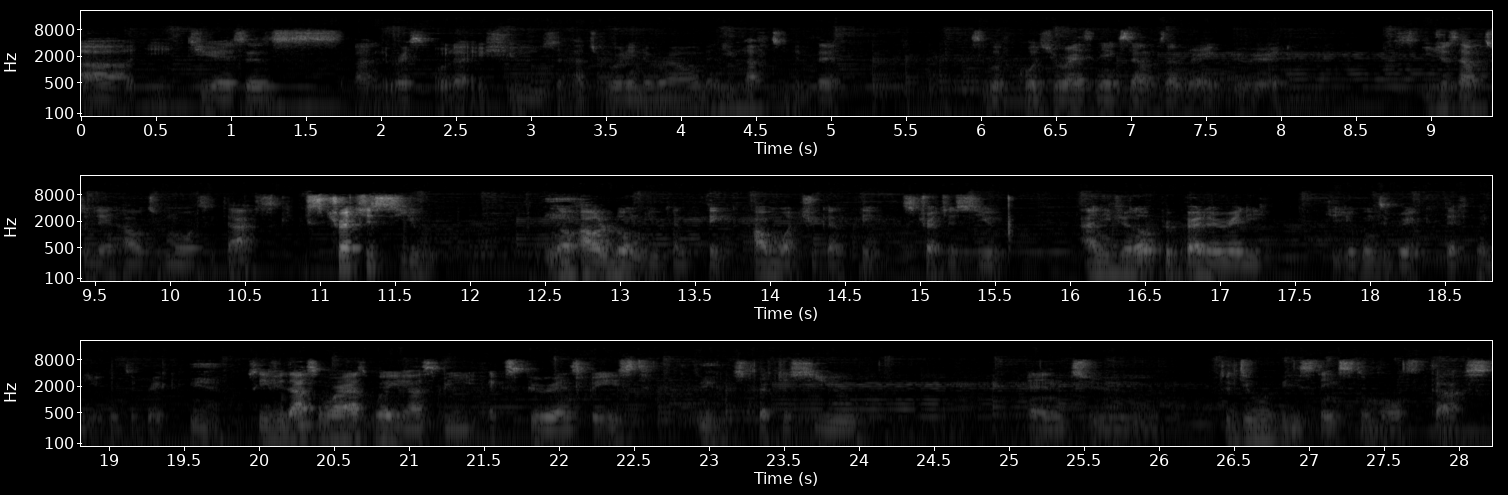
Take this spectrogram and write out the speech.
uh the GSS and the rest of other issues I had to running around and you have to be there. So of course you're writing exams and during period. You just have to learn how to multitask. It stretches you you know how long you can take, how much you can take, stretches you. And if you're not prepared already, you're going to break. Definitely, you're going to break. Yeah. So if that's where that's where it has to be experience based, Yeah. stretches you, and to to deal with these things to multitask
